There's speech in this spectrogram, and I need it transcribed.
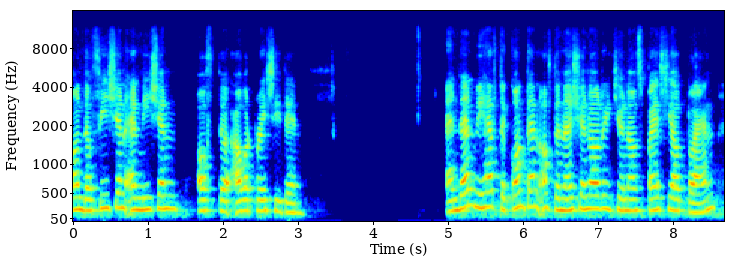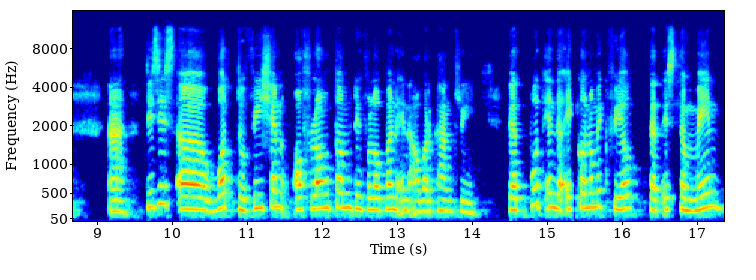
on the vision and mission of the our president. And then we have the content of the National Regional Spatial Plan. Uh, this is uh, what the vision of long-term development in our country that put in the economic field that is the main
